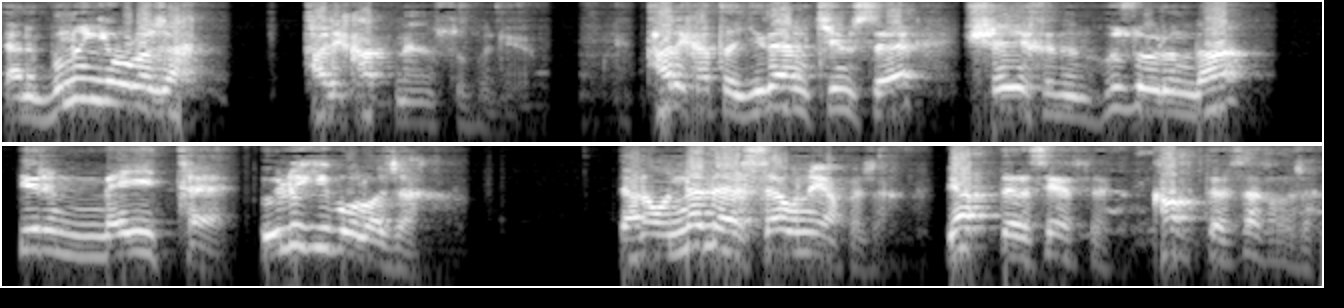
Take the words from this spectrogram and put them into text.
Yani bunun gibi olacak tarikat mensubu diyor. Tarikata giren kimse şeyhinin huzurunda bir meyte, ölü gibi olacak. Yani o ne derse onu yapacak. Yat derse yatacak. Kalk derse kalacak.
